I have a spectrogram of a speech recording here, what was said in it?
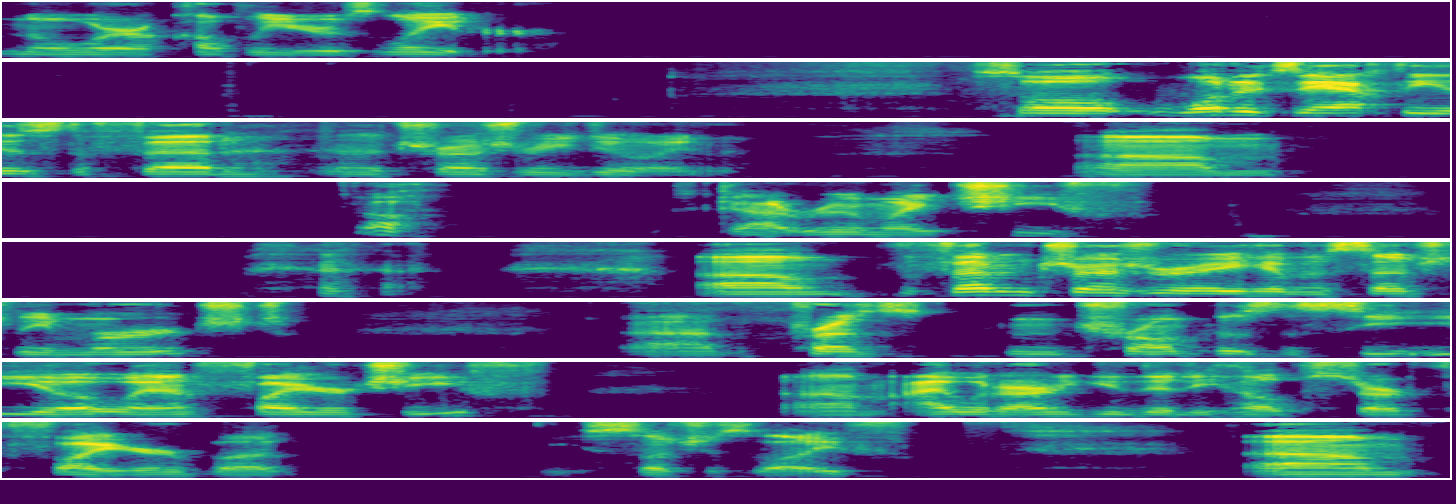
nowhere a couple years later. So, what exactly is the Fed and the Treasury doing? Um, oh, got rid of my chief. um, the Fed and Treasury have essentially merged. Uh, President Trump is the CEO and fire chief. Um, I would argue that he helped start the fire, but such is life. Um,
